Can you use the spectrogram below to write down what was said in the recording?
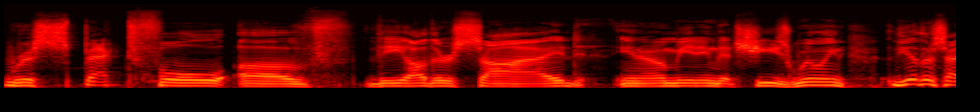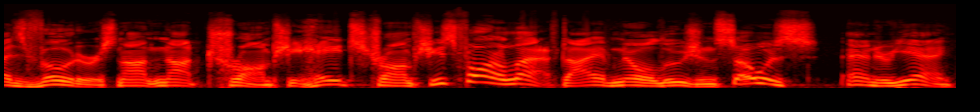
respectful of the other side, you know, meaning that she's willing the other side's voters, not not Trump. She hates Trump. She's far left. I have no illusion. So is Andrew Yang.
